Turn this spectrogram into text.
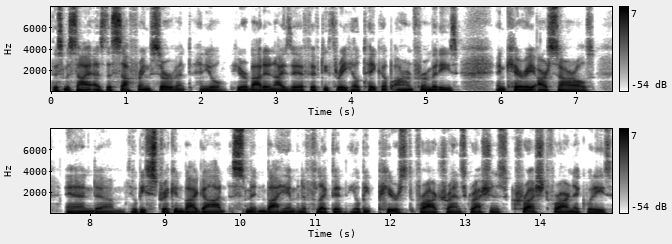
this Messiah as the suffering servant, and you'll hear about it in Isaiah 53. He'll take up our infirmities and carry our sorrows, and um, he'll be stricken by God, smitten by Him, and afflicted. He'll be pierced for our transgressions, crushed for our iniquities.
